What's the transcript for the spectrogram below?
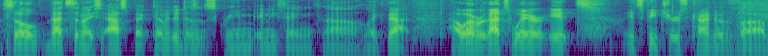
So that's the nice aspect of it. It doesn't scream anything uh, like that. However, that's where it, its features kind of, um,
